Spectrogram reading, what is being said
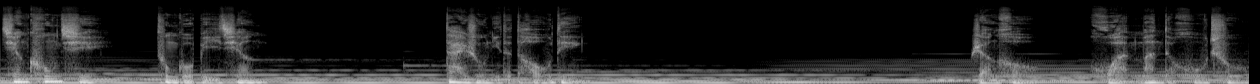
将空气通过鼻腔带入你的头顶，然后缓慢的呼出。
